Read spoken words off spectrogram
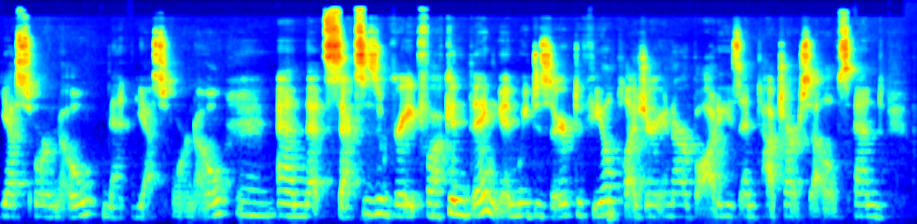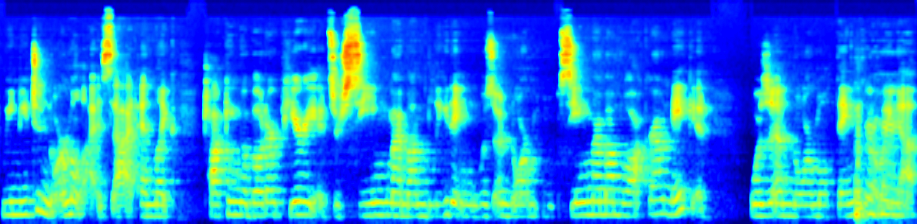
yes or no meant yes or no. And that sex is a great fucking thing and we deserve to feel pleasure in our bodies and touch ourselves and we need to normalize that. And like talking about our periods or seeing my mom bleeding was a norm seeing my mom walk around naked was a normal thing growing Mhm. up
